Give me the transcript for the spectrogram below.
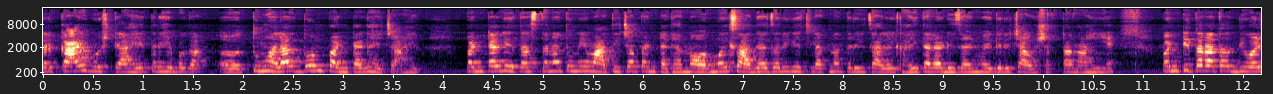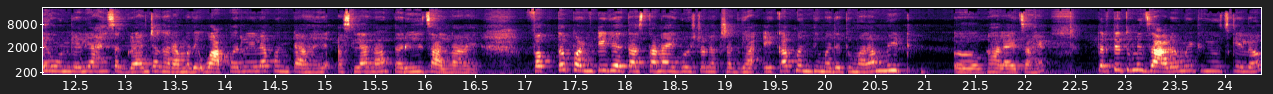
तर काय गोष्ट आहे? तर हे बघा तुम्हाला दोन पंट्या घ्यायच्या आहेत. पंट्या घेत असताना तुम्ही मातीच्या पंट्या घ्या. नॉर्मल साध्या जरी घेतल्यात ना तरी चालेल. काही त्याला डिझाईन वगैरेची आवश्यकता नाही आहे पंटी तर आता दिवाळी होऊन गेली आहे. सगळ्यांच्या घरामध्ये वापरलेल्या पंट्या आहे असल्या ना तरीही चालणार आहे. फक्त पंटी घेत असताना एक गोष्ट लक्षात घ्या. एका पंथीमध्ये तुम्हाला मीठ घालायचं आहे. तर ते तुम्ही जाडं मीठ यूज केलं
